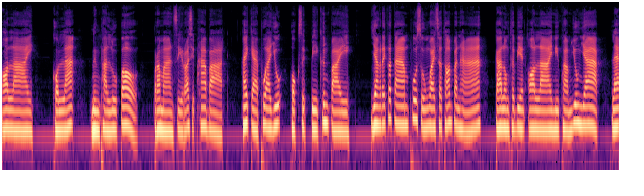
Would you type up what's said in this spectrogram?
ออนไลน์ คนละ 1,000ลูเปิลประมาณ 415 บาท ให้แก่ผู้อายุ 60 ปีขึ้นไป อย่างไรก็ตามผู้สูงวัยสะท้อนปัญหา การลงทะเบียนออนไลน์มีความยุ่งยาก และ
